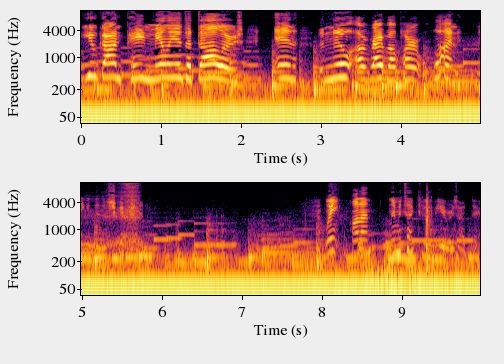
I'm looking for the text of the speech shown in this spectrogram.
you got paid millions of dollars in the new Arrival Part 1. Link in the description. Wait, hold on. Let me talk to the viewers out there.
